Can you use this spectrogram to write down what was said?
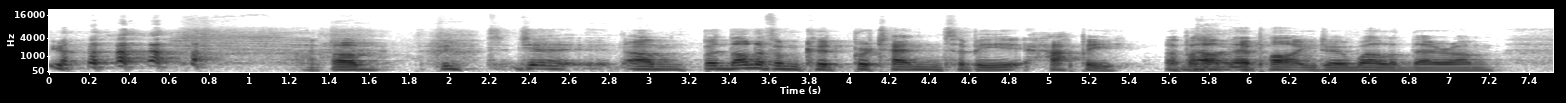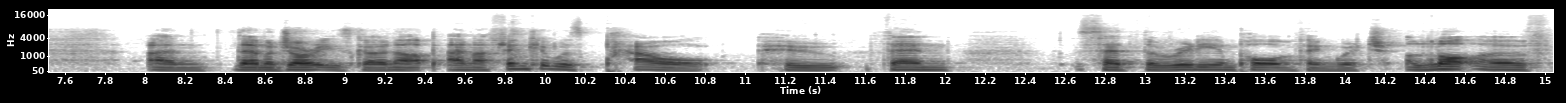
um, yeah, um, but none of them could pretend to be happy about No. their party doing well and their um and their majorities going up. And I think it was Powell who then said the really important thing, which a lot of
